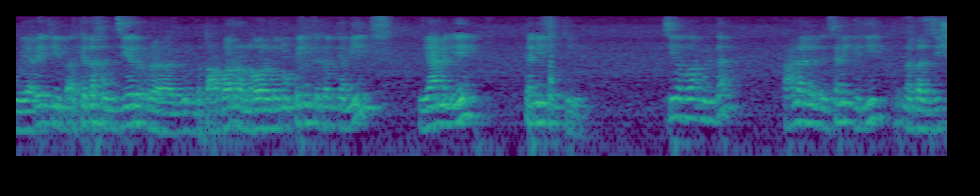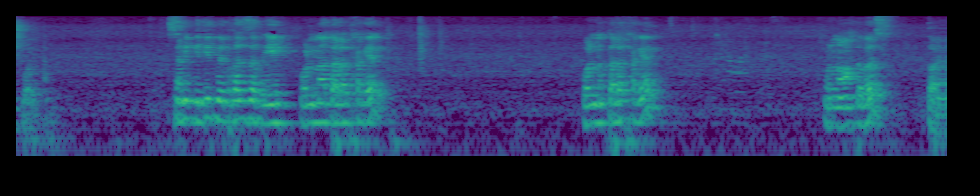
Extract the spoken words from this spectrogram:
ويا ريت يبقى كده خنزير من بتاع بره اللي هو لونه بينك ده الجميل ويعمل إيه؟ تاني في الطين سيبك بقى من ده تعالى للإنسان الجديد نغذيه شوية. الإنسان الجديد بيتغذى بإيه؟ قلنا ثلاث حاجات. قلنا ثلاث حاجات؟ قلنا واحدة بس؟ طيب.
